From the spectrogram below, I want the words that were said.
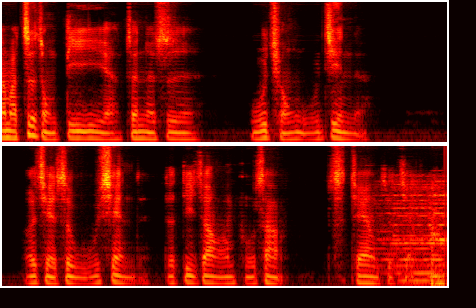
那么这种地狱啊，真的是无穷无尽的，而且是无限的。这地藏王菩萨是这样子讲，《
